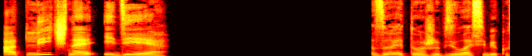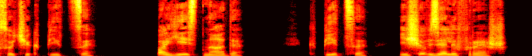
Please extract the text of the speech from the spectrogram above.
«Отличная идея!» Зоя тоже взяла себе кусочек пиццы. Поесть надо. К пицце еще взяли фреш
